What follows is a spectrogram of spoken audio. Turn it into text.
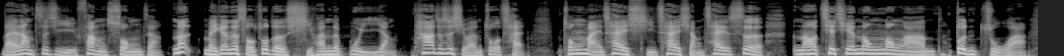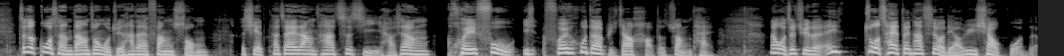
来让自己放松。这样，那每个人的手做的喜欢的不一样，他就是喜欢做菜，从买菜、洗菜、想菜色，然后切切弄弄啊，炖煮啊，这个过程当中，我觉得他在放松，而且他在让他自己好像恢复一恢复到比较好的状态。那我就觉得，哎，做菜对他是有疗愈效果的。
